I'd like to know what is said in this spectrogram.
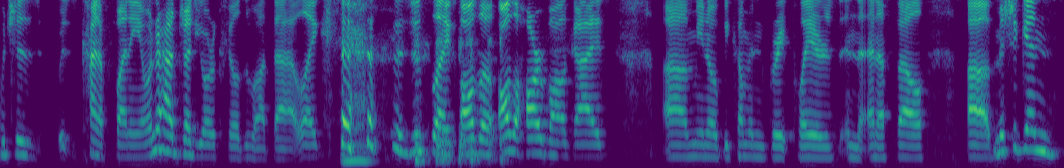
which is is kind of funny. I wonder how Jed York feels about that. Like, just like all the all the Harbaugh guys, um, you know, becoming great players in the NFL. Uh, Michigan's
